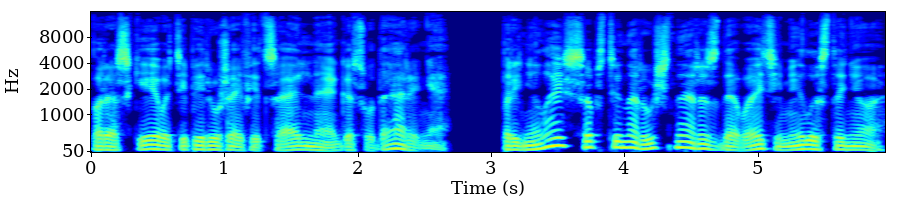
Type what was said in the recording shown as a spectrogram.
Пороскева, теперь уже официальная государыня, принялась собственноручно раздавать милостыню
